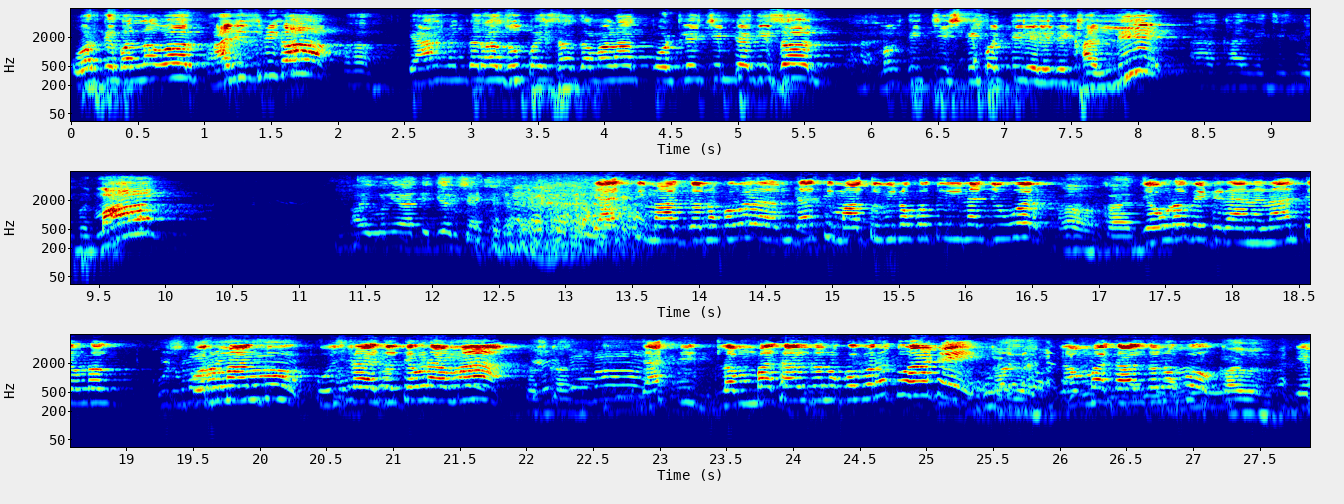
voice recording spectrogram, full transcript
वर ते बल्लावर आलीच मी का. त्यानंतर अजून पैसा जमानात पोटले चिमट्या दिसन. मग ती चिसणी पट्टी लिहिली ती खाल्ली. हा, खालनीचीच निपट मग आई उन्ही आता दीडशे. जास्ती मात जो नको बरं जास्ती मातू बी नको तू इना जीववर. हा काय? जेवढं भेटी राहणार ना तेवढं मान तू खुश राहायचो तेवढा मा. कस काय? जास्ती लंबा चालतो नको बरं तू आठे. काय झालं? लंबा चालतो नको. काय हे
